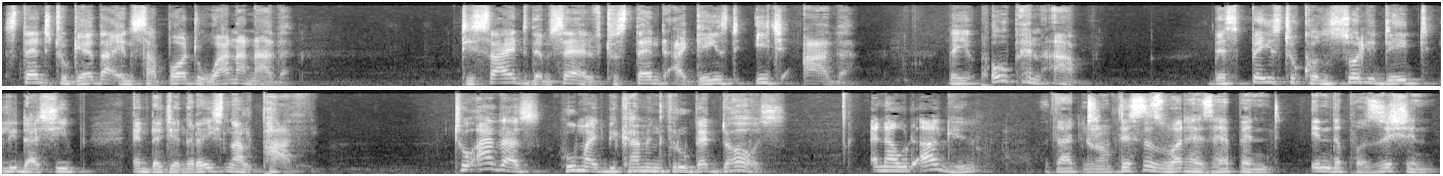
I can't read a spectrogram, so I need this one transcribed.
stand together and support one another, decide themselves to stand against each other, they open up the space to consolidate leadership and the generational path to others who might be coming through back doors. And I would argue that this is what has happened in the position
